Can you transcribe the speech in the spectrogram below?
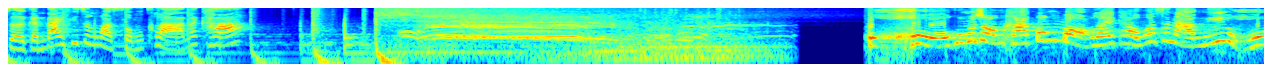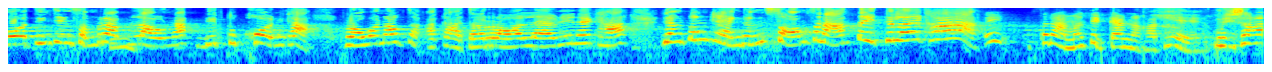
เจอกันได้ที่จังหวัดสงขลานะคะโอ้โห คุณผู้ชมคะต้องบอกเลยค่ะว่าสนามนี้โหดจริง ๆสำหรับเหล่านักดิฟทุกคนค่ะ เพราะว่านอกจากอากาศจะร้อนแล้วนี่นะคะ ยังต้องแข่งถึง 2 สนามติดกันเลยค่ะ เอ้ยสนามมันติดกันเหรอคะพี่เอ๋ไม่ใช่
